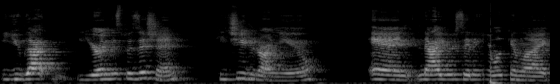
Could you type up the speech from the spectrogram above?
you got you're in this position. He cheated on you, and now you're sitting here looking like,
